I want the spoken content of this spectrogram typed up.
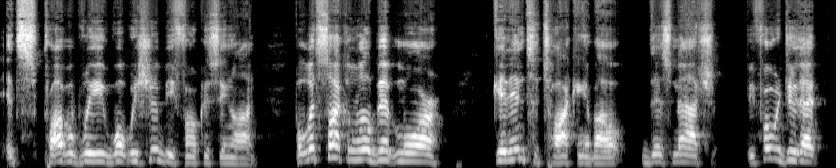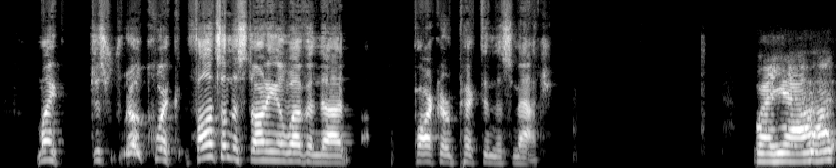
it's probably what we should be focusing on. But let's talk a little bit more, get into talking about this match. Before we do that, Mike, just real quick thoughts on the starting 11 that Parker picked in this match. Well, yeah, I,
